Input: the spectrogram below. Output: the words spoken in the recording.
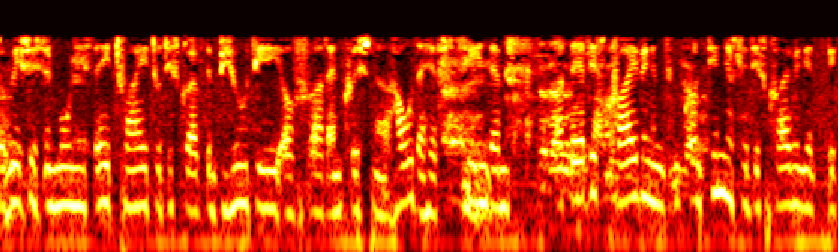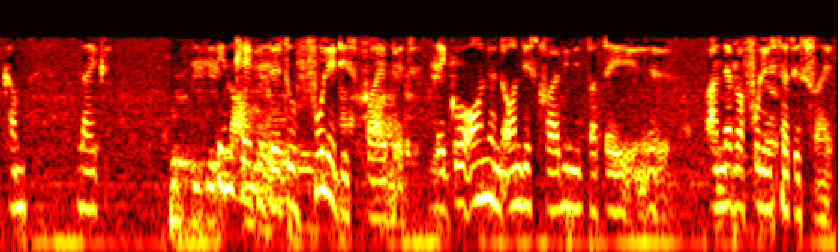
So and Munis, they try to describe the beauty of Radha and Krishna, how they have seen them, but they are describing and continuously describing it become like incapable to fully describe it. They go on and on describing it, but they uh, are never fully satisfied.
